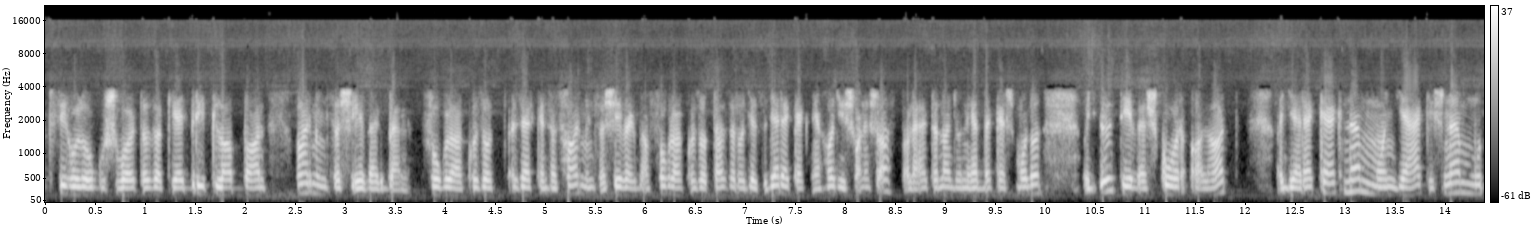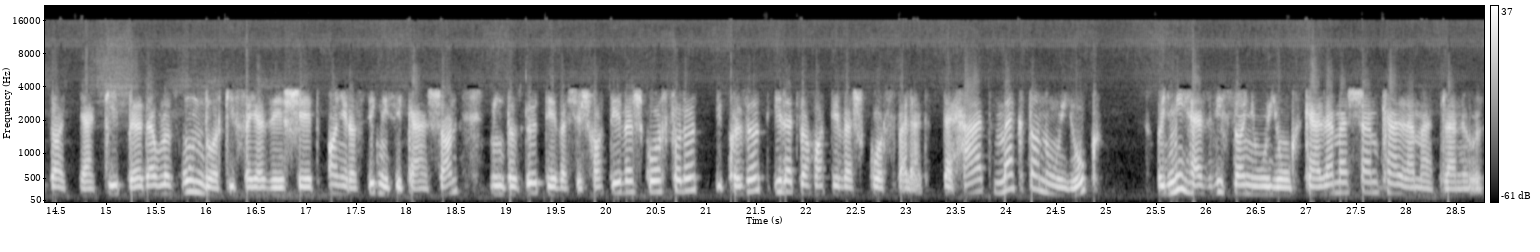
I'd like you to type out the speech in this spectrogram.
pszichológus volt az, aki egy brit labban 30-as években foglalkozott, 1930-as években foglalkozott azzal, hogy ez a gyerekeknél hogy is van, és azt találta nagyon érdekes módon, hogy 5 éves kor alatt a gyerekek nem mondják és nem mutatják ki például az undor kifejezését annyira szignifikánsan, mint az 5 éves és 6 éves kor fölött, között, illetve 6 éves kor felett. Tehát megtanuljuk, hogy mihez viszonyuljunk kellemesen, kellemetlenül.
